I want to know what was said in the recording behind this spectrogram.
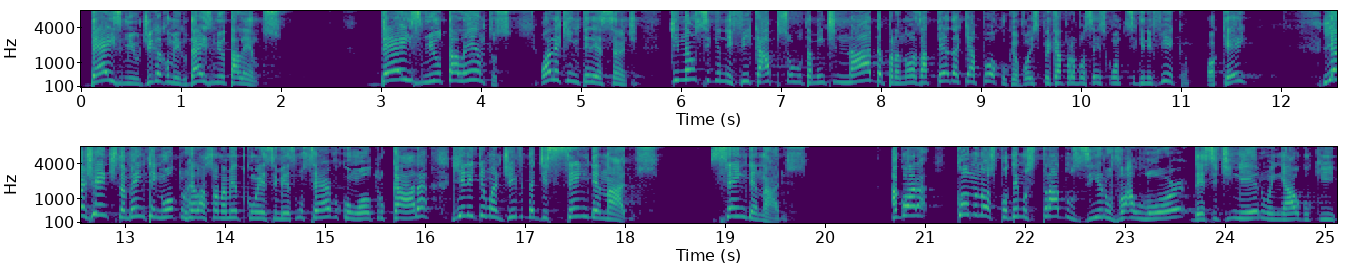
10 mil, diga comigo, 10 mil talentos. 10 mil talentos. Olha que interessante, que não significa absolutamente nada para nós até daqui a pouco, que eu vou explicar para vocês quanto significa, ok? E a gente também tem outro relacionamento com esse mesmo servo, com outro cara, e ele tem uma dívida de 100 denários. 100 denários. Agora, como nós podemos traduzir o valor desse dinheiro em algo que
